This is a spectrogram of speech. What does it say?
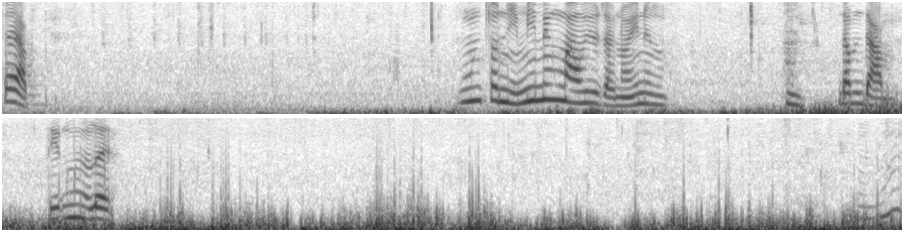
แซ่บอืมตัวนี้มีแมงเมาอยู่จ้ะน้อยหนึ่งอืมดำๆติดมือเลยอืม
